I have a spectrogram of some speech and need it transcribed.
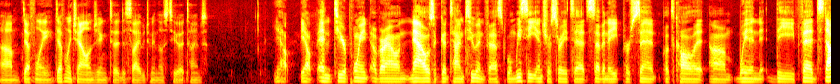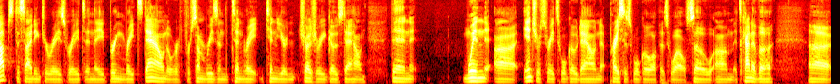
um, definitely definitely challenging to decide between those two at times. Yeah, yeah. And to your point around now is a good time to invest. When we see interest rates at seven, eight percent, let's call it, um, when the Fed stops deciding to raise rates and they bring rates down, or for some reason the ten rate, ten year Treasury goes down, then when uh, interest rates will go down, prices will go up as well. So um, it's kind of a uh,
